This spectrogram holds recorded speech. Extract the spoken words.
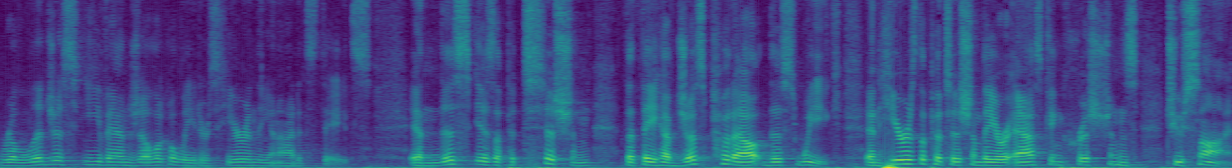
religious evangelical leaders here in the United States. And this is a petition that they have just put out this week. And here is the petition they are asking Christians to sign.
